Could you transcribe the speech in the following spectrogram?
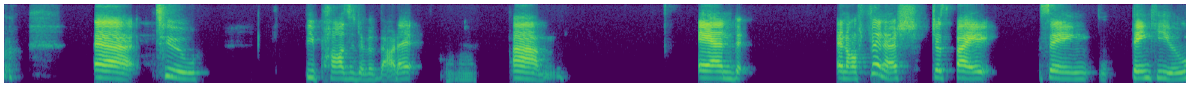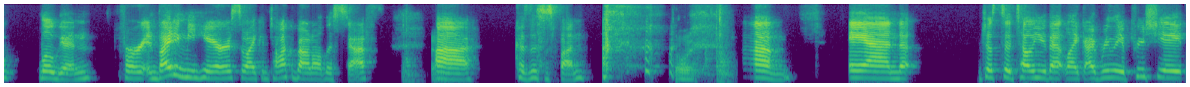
uh, two, be positive about it. Um, and and I'll finish just by saying thank you, Logan, for inviting me here so I can talk about all this stuff. Uh, because this is fun. um, and just to tell you that like I really appreciate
